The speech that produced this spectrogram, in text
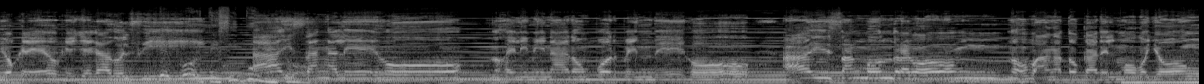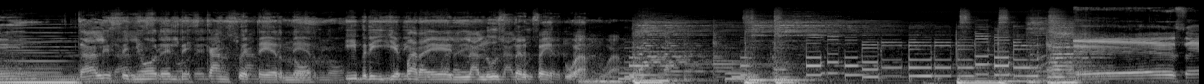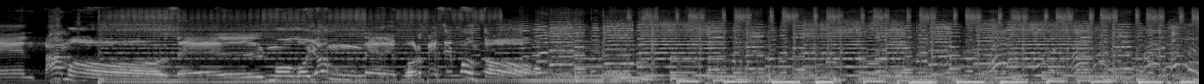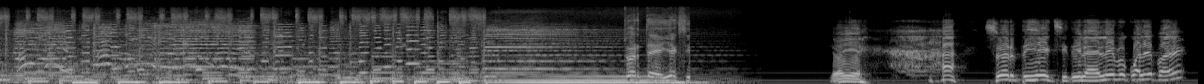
yo creo que he llegado el fin. Ay, San Alejo, nos eliminaron por pendejo. Ay, San Mondragón, nos van a tocar el mogollón. Dale, Señor, el descanso eterno y brille para él la luz perpetua. Presentamos el mogollón de Deportes y Punto. Suerte y éxito. Oye, suerte y éxito. ¿Y la del Evo cuál es, pa, eh?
